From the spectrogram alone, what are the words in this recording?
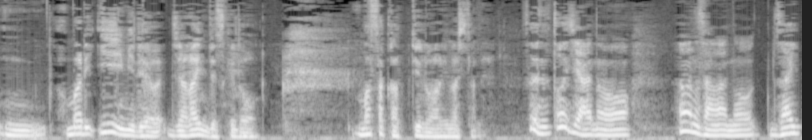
うん、あまりいい意味ではじゃないんですけど、まさかっていうのはありましたね。そうですね。当時あの天野さんあの在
